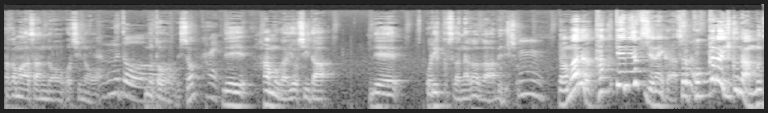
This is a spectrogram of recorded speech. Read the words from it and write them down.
袴田さんの推しの武藤。武藤でしょ、はい。でハムが吉田。でオリックスが中川阿部でしょ、うん。だからまだ確定のやつじゃないからそれこっから行くのは難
